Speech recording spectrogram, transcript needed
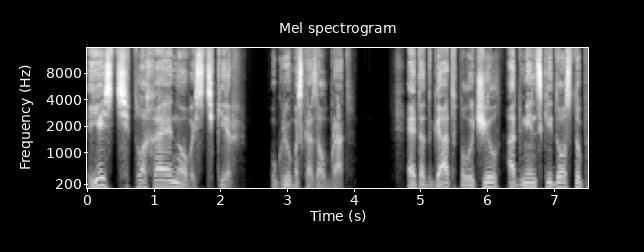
«Есть плохая новость, Кир», — угрюмо сказал брат. «Этот гад получил админский доступ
